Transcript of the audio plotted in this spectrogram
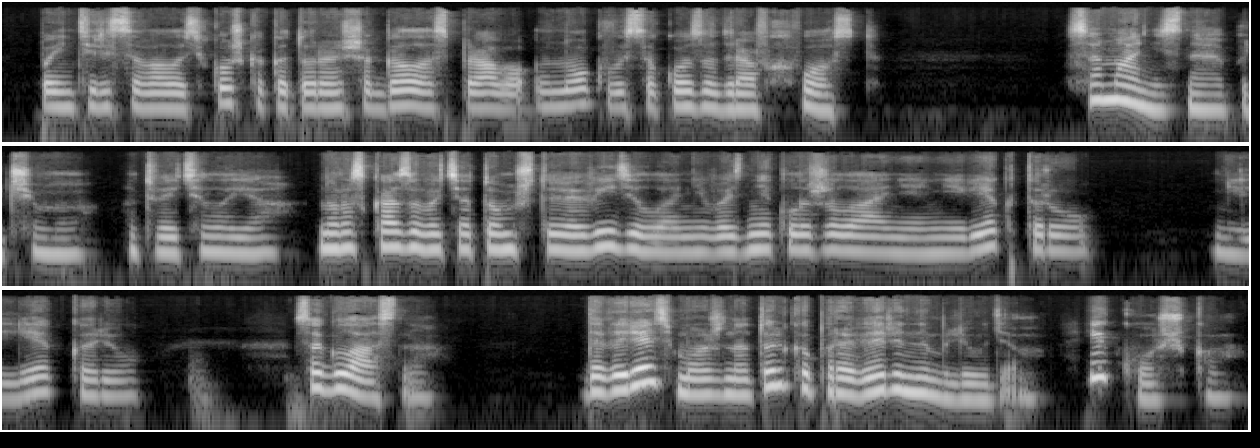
— поинтересовалась кошка, которая шагала справа у ног, высоко задрав хвост. «Сама не знаю, почему», — ответила я. «Но рассказывать о том, что я видела, не возникло желания ни ректору, ни лекарю». «Согласна. Доверять можно только проверенным людям и кошкам».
